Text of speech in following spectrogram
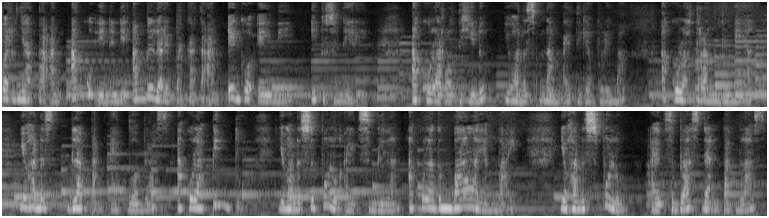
pernyataan aku ini diambil dari perkataan ego Amy itu sendiri. Akulah roti hidup, Yohanes 6 ayat 35. Akulah terang dunia, Yohanes 8 ayat 12. Akulah pintu, Yohanes 10 ayat 9. Akulah gembala yang baik, Yohanes 10 ayat 11 dan 14.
